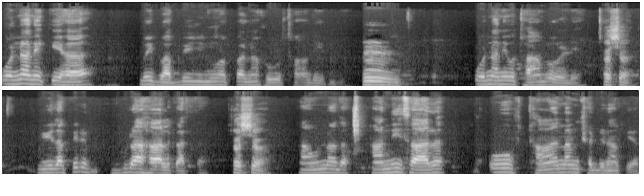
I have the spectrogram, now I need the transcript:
ਉਹਨਾਂ ਨੇ ਕਿਹਾ ਬਈ ਬਾਬੇ ਜੀ ਨੂੰ ਆਪਾਂ ਨਾ ਹੋਰ ਥਾਂ ਦੇ ਦਈਏ। ਹੂੰ। ਉਹਨਾਂ ਨੇ ਉਹ ਥਾਂ ਬੋਲ ਲਿਆ। ਅੱਛਾ। ਵੇਲਾ ਫਿਰ ਬੁਰਾ ਹਾਲ ਕਰਤਾ। ਅੱਛਾ। ਹਾਂ ਉਹਨਾਂ ਦਾ ਹਾਨੀ ਸਾਰ ਉਹ ਥਾਂ ਇਹਨਾਂ ਨੂੰ ਛੱਡਣਾ ਪਿਆ।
